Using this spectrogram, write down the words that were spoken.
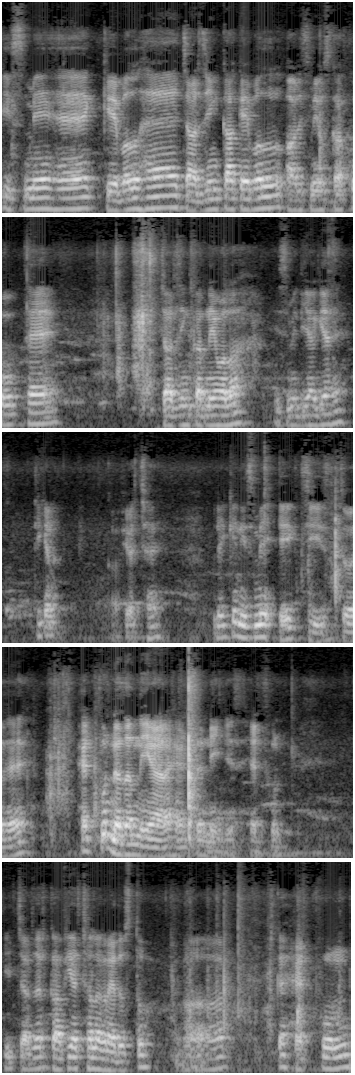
इसमें है केबल है, चार्जिंग का केबल, और इसमें उसका कोक है, चार्जिंग करने वाला, इसमें दिया गया है, ठीक है ना? काफ़ी अच्छा है। लेकिन इसमें एक चीज़ जो है हेडफोन नज़र नहीं आ रहा है हेड से नहीं, जैसे हेडफोन ये चार्जर काफ़ी अच्छा लग रहा है दोस्तों, और इसका हेडफोन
